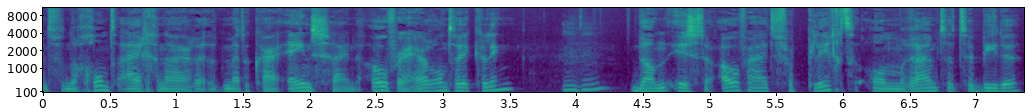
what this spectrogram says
van de grondeigenaren het met elkaar eens zijn over herontwikkeling... Mm -hmm. dan is de overheid verplicht om ruimte te bieden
